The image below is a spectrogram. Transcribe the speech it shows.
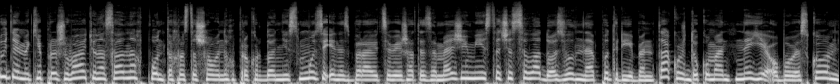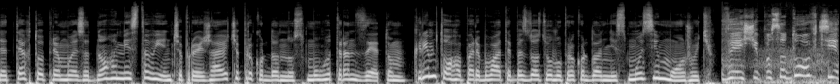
Людям, які проживають у населених пунктах, розташованих у прикордонній смузі і не збираються виїжджати за межі міста чи села, дозвіл не потрібен. Також документ не є обов'язковим для тих, хто прямує з одного міста в інше, проїжджаючи прикордонну смугу транзитом. Крім того, перебувати без дозволу прикордонній смузі можуть. Вищі посадовці,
